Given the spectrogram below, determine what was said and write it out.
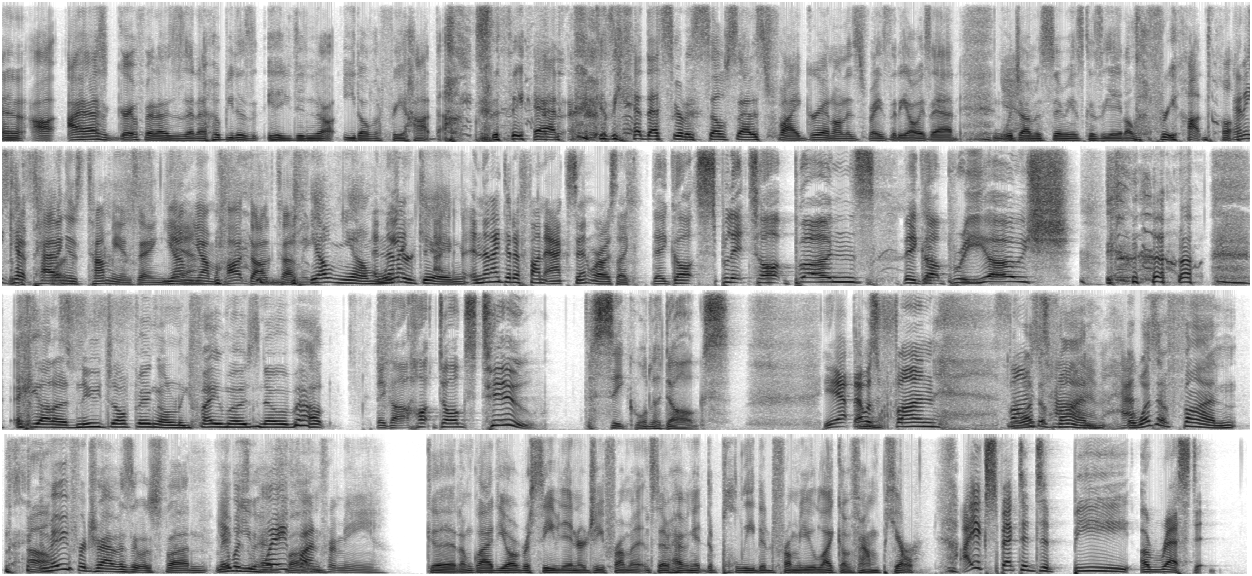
And I, I asked Griffin, I said, I hope he doesn't, he didn't eat all the free hot dogs that they had because he had that sort of self satisfied grin on his face that he always had, which I'm assuming is because he ate all the free hot dogs. And he kept patting car. his tummy and saying, "Yum Yeah. yum, hot dog tummy." yum yum And Wiener I, King. I- and then I did a fun accent where I was like, they got split top buns, they got brioche. he got a new topping only Famos know about. They got hot dogs too. The sequel to Dogs. Yep, that was fun. Fun it wasn't time. fun. Had- It wasn't fun. Oh. Maybe for Travis it was fun. Maybe it was you had way fun. fun for me. Good. I'm glad you all received energy from it instead of having it depleted from you like a vampire. I expected to be arrested.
